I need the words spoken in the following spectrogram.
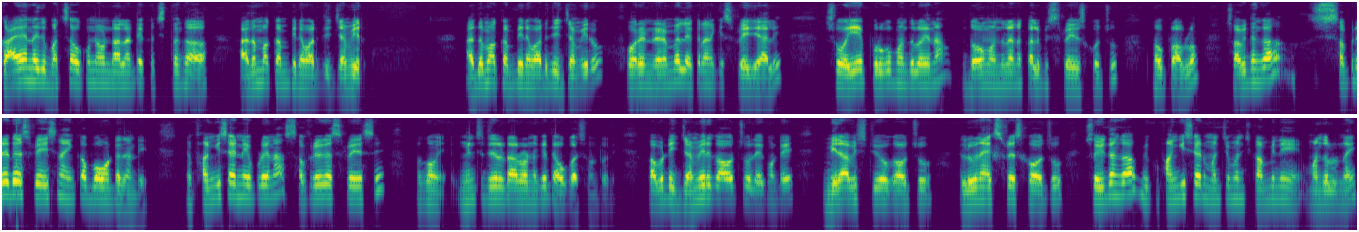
కాయ అనేది మచ్చ అవ్వకుండా ఉండాలంటే ఖచ్చితంగా అదమ్మ కంపెనీ వారిది జమీర్. అదమ్మ కంపెనీ వారిది జమీరు. ఫోర్ హండ్రెడ్ ఎంఎల్ ఎకరానికి స్ప్రే చేయాలి. సో ఏ పురుగు మందులు అయినా దోమ మందులైనా కలిపి స్ప్రే చేసుకోవచ్చు. నో ప్రాబ్లం. సో ఆ విధంగా సపరేట్గా స్ప్రే చేసినా ఇంకా బాగుంటుందండి. ఫంగిసైడ్ని ఎప్పుడైనా సపరేట్గా స్ప్రే చేస్తే ఒక మంచి రిజల్ట్ రావడానికి అయితే అవకాశం ఉంటుంది. కాబట్టి జమీర్ కావచ్చు లేకుంటే మిరావిస్టియో కావచ్చు లూనా ఎక్స్ప్రెస్ కావచ్చు. సో ఈ విధంగా మీకు ఫంగిసైడ్ మంచి మంచి కంపెనీ మందులు ఉన్నాయి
